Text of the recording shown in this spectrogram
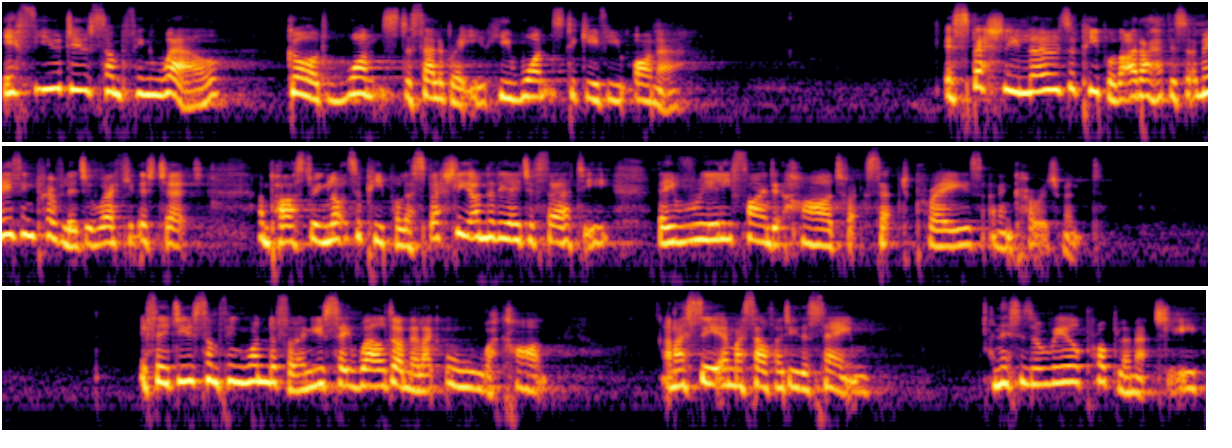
If you do something well, God wants to celebrate you. He wants to give you honor. Especially loads of people that I have this amazing privilege of working at this church and pastoring lots of people, especially under the age of 30, they really find it hard to accept praise and encouragement. If they do something wonderful and you say, well done, they're like, oh, I can't. And I see it in myself, I do the same. And this is a real problem, actually,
